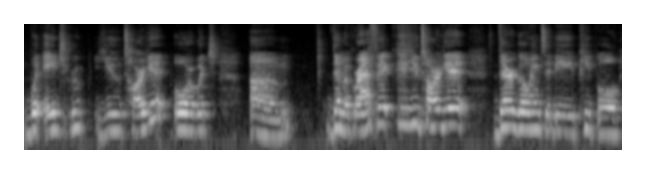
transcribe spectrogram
what age group you target or which um, demographic you target they're going to be people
